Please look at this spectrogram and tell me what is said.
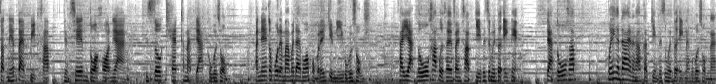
สัตว์เลี้ยง8ปิดครับ อย่างเช่นตัวคอนอย่าง Pixel Cat ขนาดยักษ์คุณผู้ชม อันนี้ก็พูดได้มากไม่ได้เพราะว่าผมไม่ได้เกมนี้คุณผู้ชม ใครอยากรู้ครับหรือใครเป็นแฟนคลับเกม p r e s i m e t e r X เนี่ยอยากรู้ครับเล่นกันได้นะครับกับเกม p r e s i m e t e r X นะคุณผู้ชมนะ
